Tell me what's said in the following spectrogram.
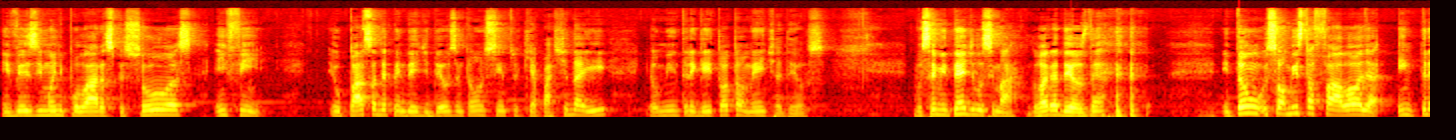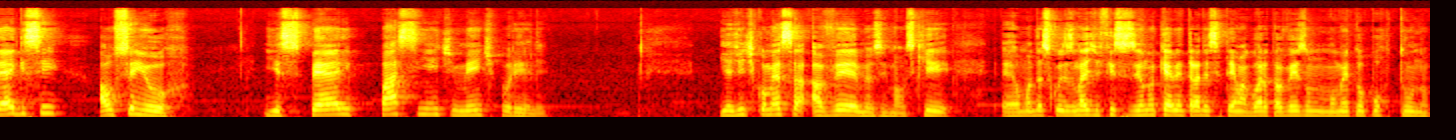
em vez de manipular as pessoas, enfim, eu passo a depender de Deus, então eu sinto que a partir daí eu me entreguei totalmente a Deus. Você me entende, Lucimar? Glória a Deus, né? então o salmista fala: olha, entregue-se ao Senhor e espere pacientemente por Ele. E a gente começa a ver, meus irmãos, que é uma das coisas mais difíceis, eu não quero entrar nesse tema agora, talvez um momento oportuno.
